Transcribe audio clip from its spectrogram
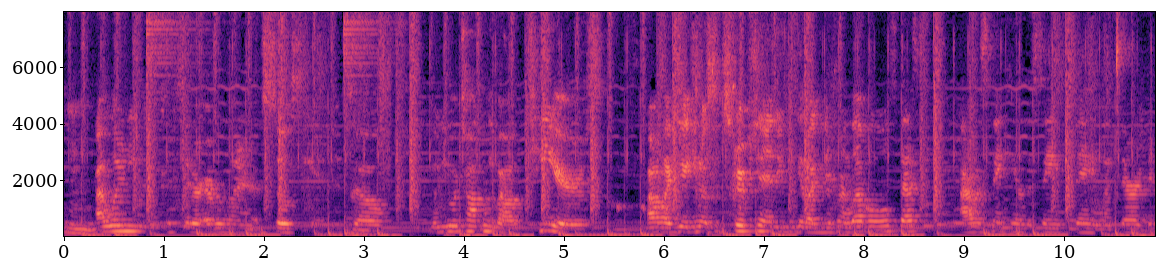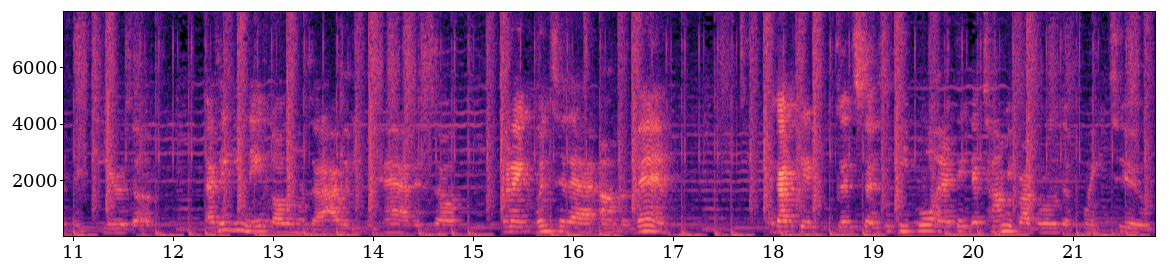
Mm. I wouldn't even consider everyone an associate. So when you were talking about tiers, I was like, yeah, you know, subscriptions, you can get like different levels. That's I was thinking of the same thing. Like there are different tiers of I think you named all the ones that I would even have. And so when I went to that um, event, I got to get a good sense of people. And I think that Tommy brought a really good point too.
